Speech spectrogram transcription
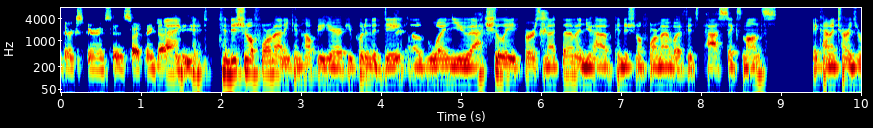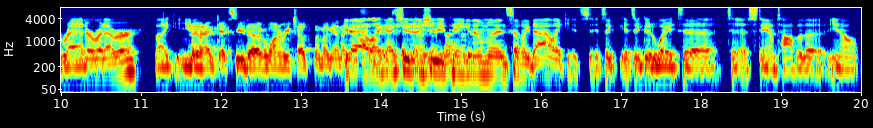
their experiences. So I think that yeah, be... con- conditional formatting can help you here. If you put in the date of when you actually first met them and you have conditional format, if it's past six months, it kind of turns red or whatever. Like you know, that gets you to want to reach out to them again. I yeah, like I should I should be pinging them and stuff like that. Like it's it's a it's a good way to to stay on top of the you know.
